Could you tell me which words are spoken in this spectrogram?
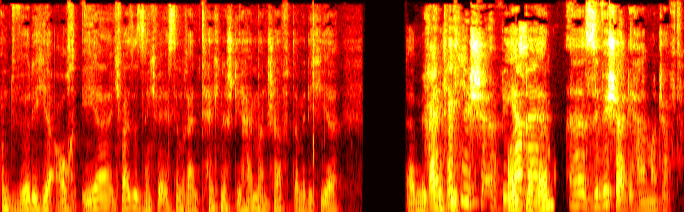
und würde hier auch eher, ich weiß jetzt nicht, wer ist denn rein technisch die Heimmannschaft, damit ich hier äh, Rein technisch wäre äh, Sevischa die Heimmannschaft.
